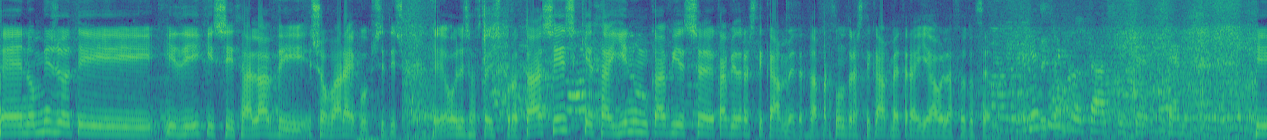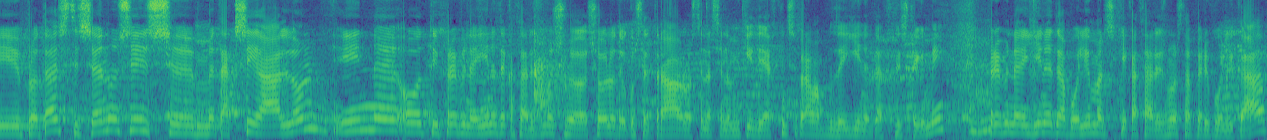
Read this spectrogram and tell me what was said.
Ε, νομίζω ότι η διοίκηση θα λάβει σοβαρά υπόψη της ε, όλες αυτές τις προτάσεις και θα γίνουν κάποιες, ε, κάποια δραστικά μέτρα. Θα πάρθουν δραστικά μέτρα για όλο αυτό το θέμα. Ποιες είναι οι προτάσεις της Ένωσης; Οι προτάσεις της Ένωσης ε, μεταξύ άλλων είναι ότι πρέπει να γίνεται καθαρισμός σε όλο το 24ωρο στην αστυνομική διεύθυνση, πράγμα που δεν γίνεται αυτή τη στιγμή. Πρέπει να γίνεται απολύμανση και καθαρισμός στα περιπολικά,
